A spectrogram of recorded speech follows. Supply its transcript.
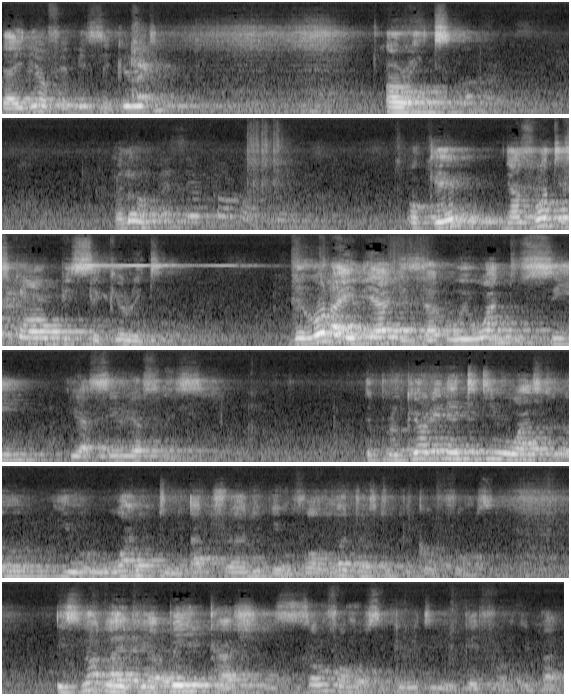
the idea of a bid security? All right. Hello? Okay, that's what is called bid security. The whole idea is that we want to see your seriousness. The procuring entity wants to know you want to actually be involved, not just to pick up forms. It's not like you are paying cash, it's some form of security you get from a bank.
